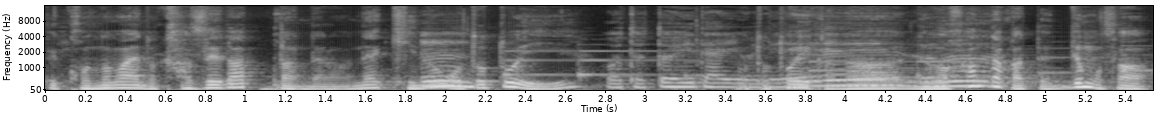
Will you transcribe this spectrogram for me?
でこの前の風だったんだろうね。昨日、うん。一昨日？はい。一昨日だよね。一昨日かな、で分かんなかった。でもさ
